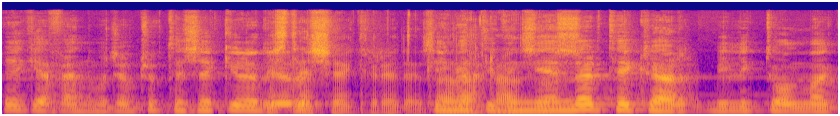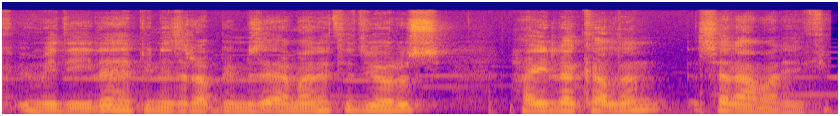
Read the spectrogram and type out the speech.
Peki efendim hocam çok teşekkür ediyoruz. Biz teşekkür ederiz. Kıymetli Allah dinleyenler olsun. tekrar birlikte olmak ümidiyle hepiniz Rabbimize emanet ediyoruz. Hayırla kalın. Selamun Aleyküm.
